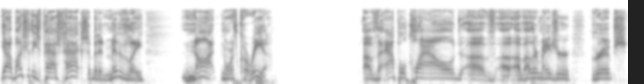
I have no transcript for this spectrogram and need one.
Yeah, a bunch of these past hacks have been admittedly not North Korea. Of the Apple Cloud, of, of other major groups.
